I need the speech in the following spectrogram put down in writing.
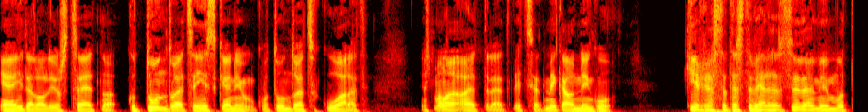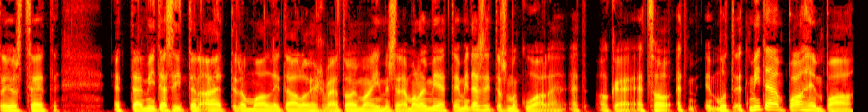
ja itsellä oli just se, että no, kun tuntuu, että se iskee, niin kun tuntuu, että sä kuolet. Ja sitten mä aloin ajattelemaan, että vitsi, että mikä on niin kuin kirjasta tästä vielä syvemmin, mutta just se, että että mitä sitten ajattelumalli, tämä on ollut hirveän toimia ihmisenä. Mä aloin miettiä, mitä sitten jos mä kuolen. Että okei, okay, että et, mutta et mitään pahempaa,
